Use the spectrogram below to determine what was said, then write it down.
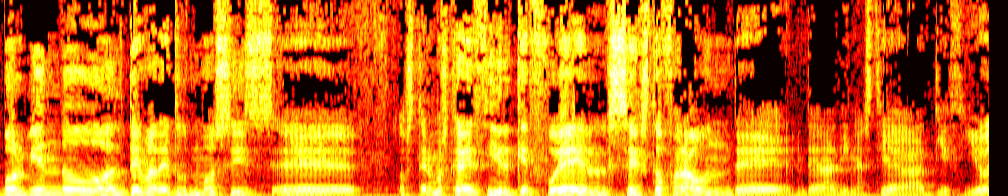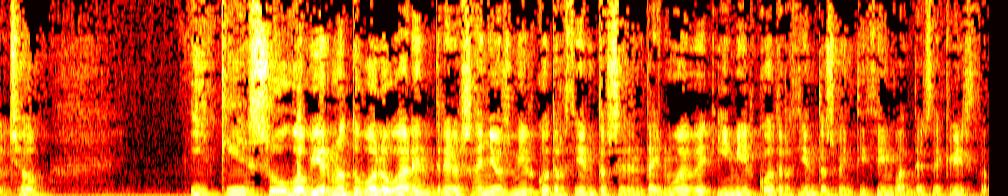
volviendo al tema de Tutmosis, eh, os tenemos que decir que fue el sexto faraón de, de la dinastía 18 y que su gobierno tuvo lugar entre los años 1479 y 1425 a.C.,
